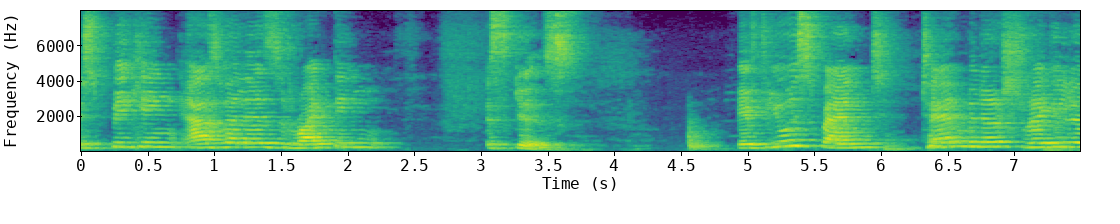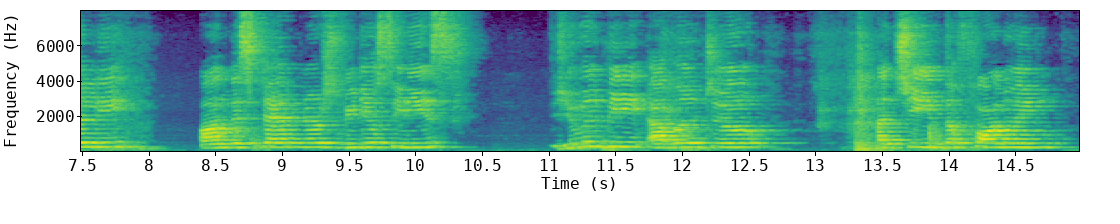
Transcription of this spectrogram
speaking as well as writing skills. If you spend 10 minutes regularly on this 10 minutes video series, you will be able to achieve the following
